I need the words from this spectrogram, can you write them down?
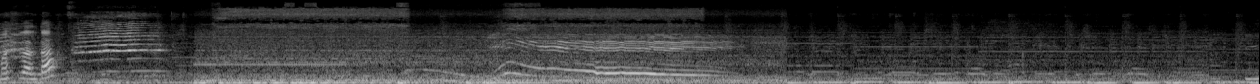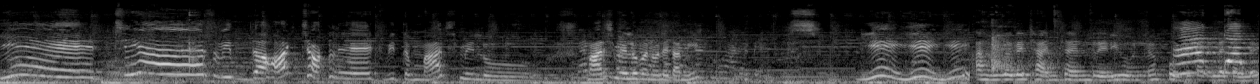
मस्त झालता? Chocolate with the marshmallow. Marshmallow बनवलेत आम्ही. ये ये ये. आम्ही बघा छान छान रेडी होऊन ना फोटो काढायला चाललोय.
